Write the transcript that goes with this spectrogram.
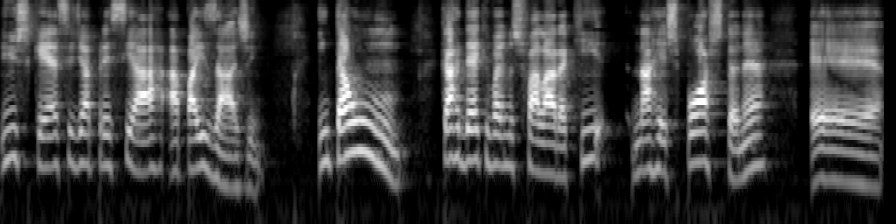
e esquece de apreciar a paisagem. Então, Kardec vai nos falar aqui na resposta, né? É,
